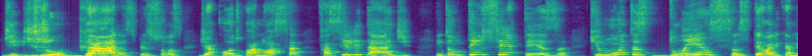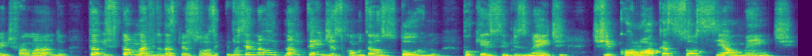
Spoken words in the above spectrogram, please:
de julgar as pessoas de acordo com a nossa facilidade. Então, tenho certeza que muitas doenças, teoricamente falando, estão na vida das pessoas. E você não, não entende isso como transtorno, porque isso simplesmente te coloca socialmente.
